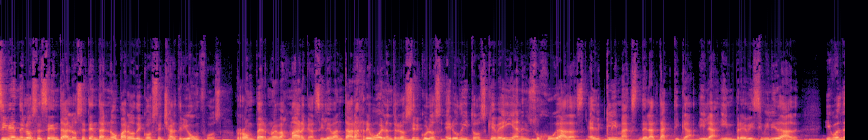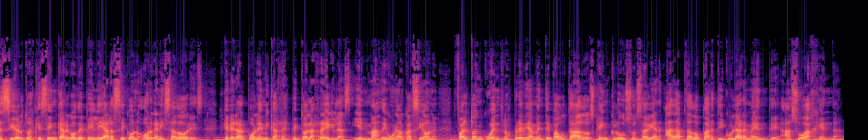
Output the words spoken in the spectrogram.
Si bien de los 60 a los 70 no paró de cosechar triunfos, romper nuevas marcas y levantar más revuelo entre los círculos eruditos que veían en sus jugadas el clímax de la táctica y la imprevisibilidad, Igual de cierto es que se encargó de pelearse con organizadores, generar polémicas respecto a las reglas y en más de una ocasión faltó encuentros previamente pautados que incluso se habían adaptado particularmente a su agenda.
